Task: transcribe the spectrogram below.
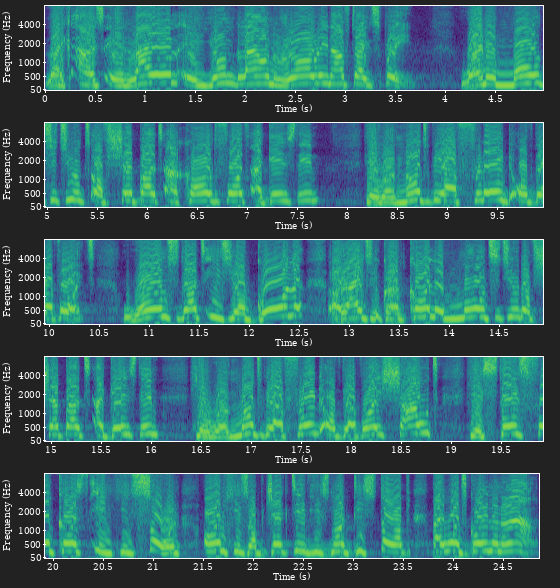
like as a lion, a young lion roaring after his prey. When a multitude of shepherds are called forth against him, he will not be afraid of their voice. Once that is your goal, all right, you can call a multitude of shepherds against him. He will not be afraid of their voice. Shout. He stays focused in his soul on his objective. He's not disturbed by what's going on around.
